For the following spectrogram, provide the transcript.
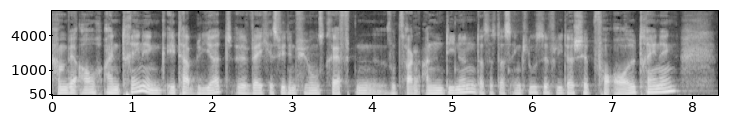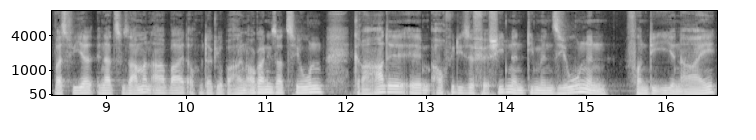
haben wir auch ein Training etabliert, äh, welches wir den Führungskräften sozusagen andienen. Das ist das Inclusive Leadership for All Training, was wir in der Zusammenarbeit auch mit der globalen Organisation gerade ähm, auch für diese verschiedenen Dimensionen von DEI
